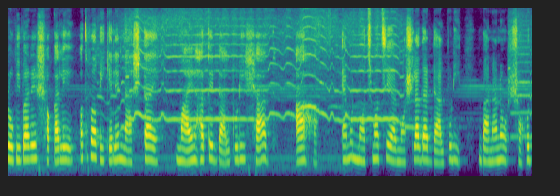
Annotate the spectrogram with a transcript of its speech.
রবিবারের সকালে অথবা বিকেলের নাস্তায় মায়ের হাতের ডালপুরির স্বাদ? আহা, এমন মচমচে আর মশলাদার ডালপুরি বানানোর সহজ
